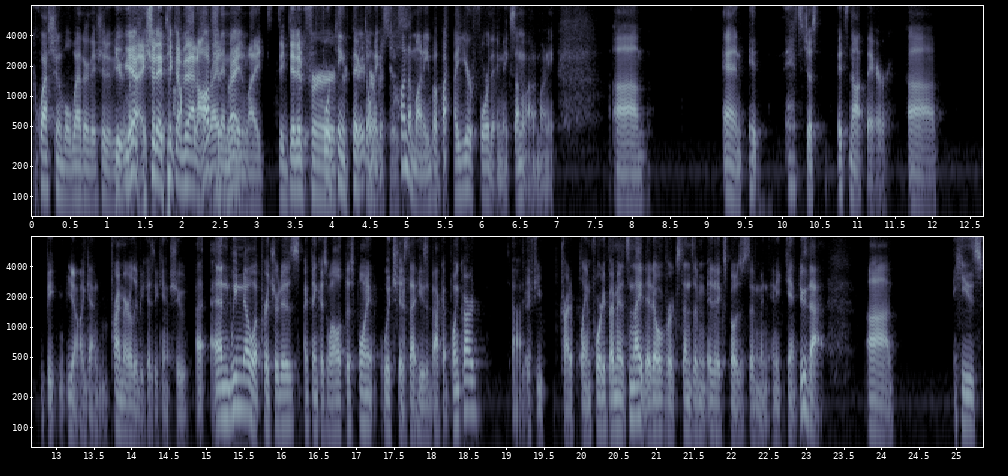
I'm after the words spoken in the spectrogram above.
questionable whether they should have. Even, yeah, like, should they picked pick up that option, I right? mean, Like they did it for 14th for pick don't make a ton of money, but by year four they make some amount of money. Um, and it it's just it's not there. Uh, be, you know, again, primarily because he can't shoot. And we know what Pritchard is, I think, as well at this point, which is that he's a backup point guard. Uh, If you try to play him 45 minutes a night, it overextends him, it exposes him, and, and he can't do that. Uh, he's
